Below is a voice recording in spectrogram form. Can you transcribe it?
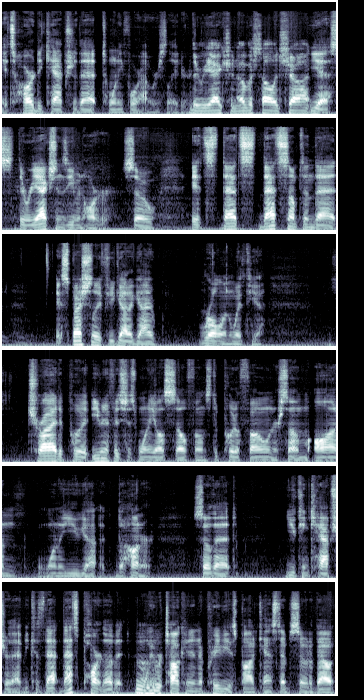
It's hard to capture that 24 hours later. The reaction of a solid shot. Yes, the reaction's even harder. So it's that's that's something that especially if you got a guy rolling with you, try to put even if it's just one of y'all's cell phones to put a phone or something on one of you got the hunter so that you can capture that because that that's part of it. We Mm-hmm. were talking in a previous podcast episode about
